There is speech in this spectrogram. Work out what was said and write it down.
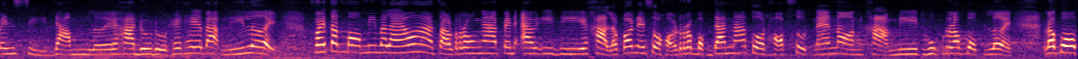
เป็นสีดำเลยค่ะ ดูดูเท่ๆแบบนี้เลย ไฟตัดหมอกมีมาแล้วค่ะ จากโรงงานเป็น LED ค่ะ แล้วก็ในส่วนของระบบด้านหน้าตัวท็อปสุดแน่นอนค่ะ มีทุกระบบเลย ระบบ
